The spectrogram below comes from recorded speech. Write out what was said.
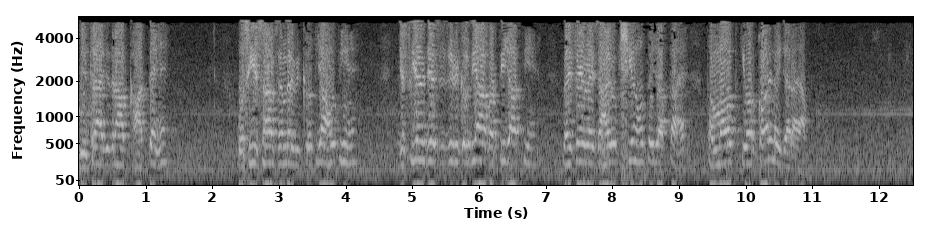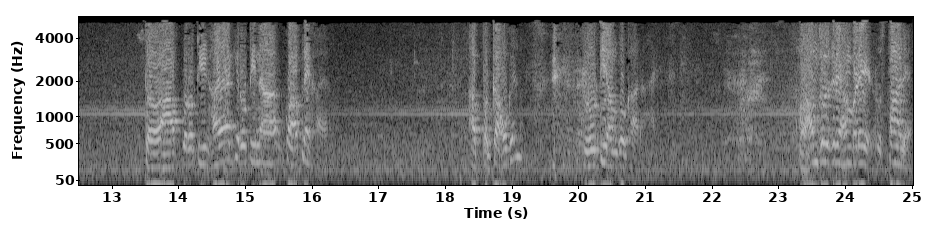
जितना जितना आप खाते हैं, उसी हिसाब से अंदर विकृतियाँ होती हैं। जिसकी जैसे जैसे विकृतियाँ बढ़ती जाती हैं वैसे वैसे आयु क्षीण होते जाता है। तो मौत की ओर कौन ले जा रहा है आपको? तो आपको रोटी खाया कि रोटी ना को आपने खाया? अब पक्का हो गया ना? रोटी हमको खा रहा है। और हम सोच रहे हम बड़े उस्ताद है,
